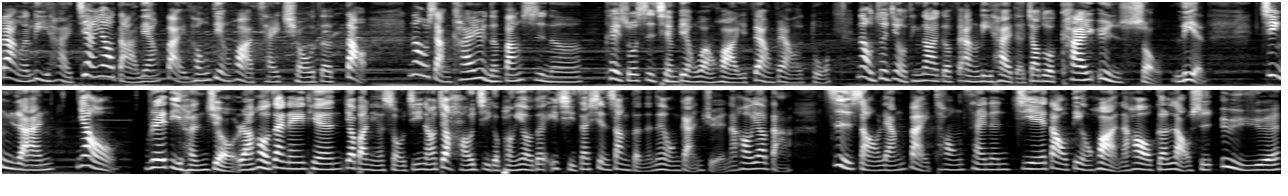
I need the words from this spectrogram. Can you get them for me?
非常的厉害，竟然要打两百通电话才求得到。那我想开运的方式呢，可以说是千变万化，也非常非常的多。那我最近有听到一个非常厉害的，叫做开运手链，竟然要 ready 很久，然后在那一天要把你的手机，然后叫好几个朋友都一起在线上等的那种感觉，然后要打至少两百通才能接到电话，然后跟老师预约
